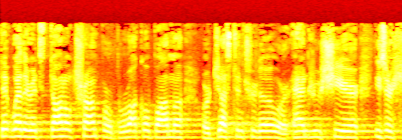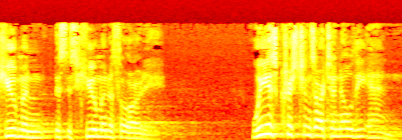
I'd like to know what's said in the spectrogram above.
that whether it's Donald Trump or Barack Obama or Justin Trudeau or Andrew Scheer, these are human, this is human authority. We as Christians are to know the end.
